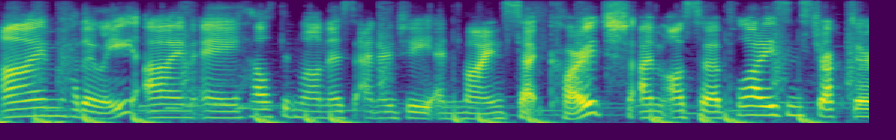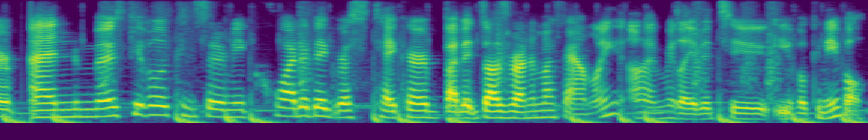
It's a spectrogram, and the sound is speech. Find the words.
I'm Heather Lee. I'm a health and wellness, energy, and mindset coach. I'm also a Pilates instructor, and most people consider me quite a big risk taker, but it does run in my family. I'm related to Evel Knievel.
